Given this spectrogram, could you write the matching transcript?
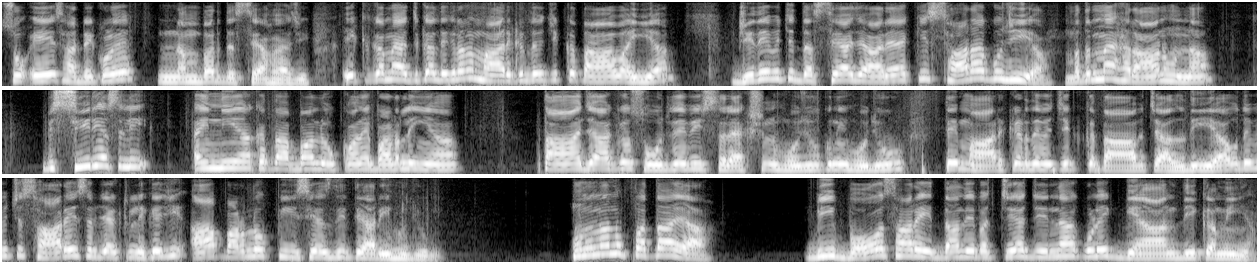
ਸੋ ਇਹ ਸਾਡੇ ਕੋਲੇ ਨੰਬਰ ਦੱਸਿਆ ਹੋਇਆ ਜੀ। ਇੱਕ ਕਿ ਮੈਂ ਅੱਜ ਕੱਲ ਦੇਖ ਰਿਹਾ ਨਾ ਮਾਰਕੀਟ ਦੇ ਵਿੱਚ ਕਿਤਾਬ ਆਈ ਆ, ਜਿਹਦੇ ਵਿੱਚ ਦੱਸਿਆ ਜਾ ਰਿਹਾ ਕਿ ਸਾਰਾ ਕੁਝ ਹੀ ਆ। ਮਤਲਬ ਮੈਂ ਹੈਰਾਨ ਹੁੰਨਾ ਵੀ ਸੀਰੀਅਸਲੀ ਇੰਨੀਆਂ ਕਿਤਾਬਾਂ ਲੋਕਾਂ ਨੇ ਪੜ੍ਹ ਲਈਆਂ ਤਾਂ ਜਾ ਕੇ ਉਹ ਸੋਚਦੇ ਵੀ ਸਿਲੈਕਸ਼ਨ ਹੋ ਜੂ ਕਿ ਨਹੀਂ ਹੋ ਜੂ ਤੇ ਮਾਰਕੀਟ ਦੇ ਵਿੱਚ ਇੱਕ ਕਿਤਾਬ ਚੱਲਦੀ ਆ, ਉਹਦੇ ਵਿੱਚ ਸਾਰੇ ਸਬਜੈਕਟ ਲਿਖੇ ਜੀ, ਆਹ ਪੜ੍ਹ ਲਓ ਪੀਸੀਐਸ ਦੀ ਤਿਆਰੀ ਹੋ ਜੂਗੀ ਹੁਣ ਉਹਨਾਂ ਨੂੰ ਪਤਾ ਆ ਵੀ ਬਹੁਤ ਸਾਰੇ ਇਦਾਂ ਦੇ ਬੱਚੇ ਆ ਜਿਨ੍ਹਾਂ ਕੋਲੇ ਗਿਆਨ ਦੀ ਕਮੀ ਆ।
